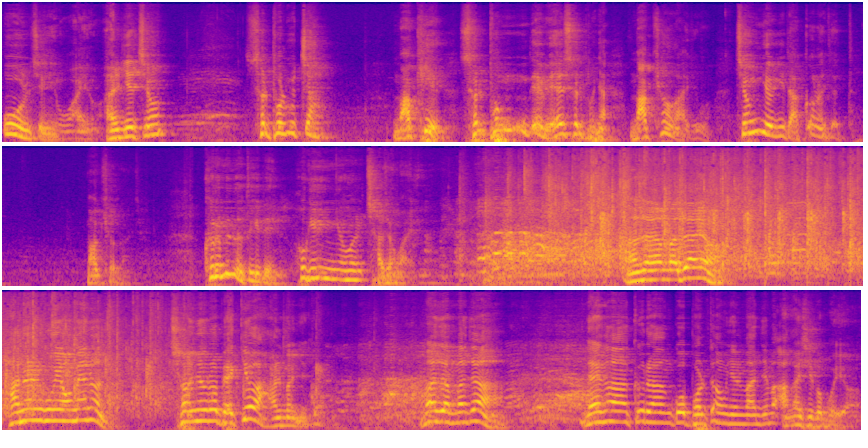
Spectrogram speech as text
우울증이 와요. 알겠죠? 슬플 웃자. 막히 슬픈데 왜 슬프냐? 막혀가지고 정력이 다 끊어졌다. 막혀가지고. 그러면 어떻게 돼? 허경영을 찾아와요. 맞아요, 맞아요. 하늘구에 오면은 처녀로 베껴 할머니도. 맞아, 맞아. 내가 끌어안고 볼따구니를 만지면 아가씨로 보여.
